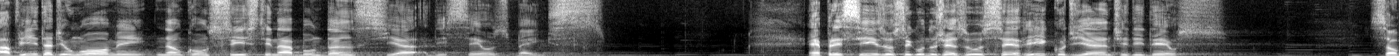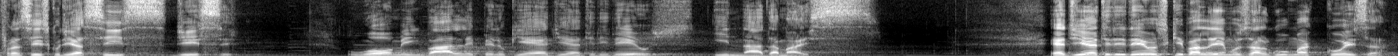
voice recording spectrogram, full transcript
A vida de um homem não consiste na abundância de seus bens. É preciso, segundo Jesus, ser rico diante de Deus. São Francisco de Assis disse: O homem vale pelo que é diante de Deus e nada mais. É diante de Deus que valemos alguma coisa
